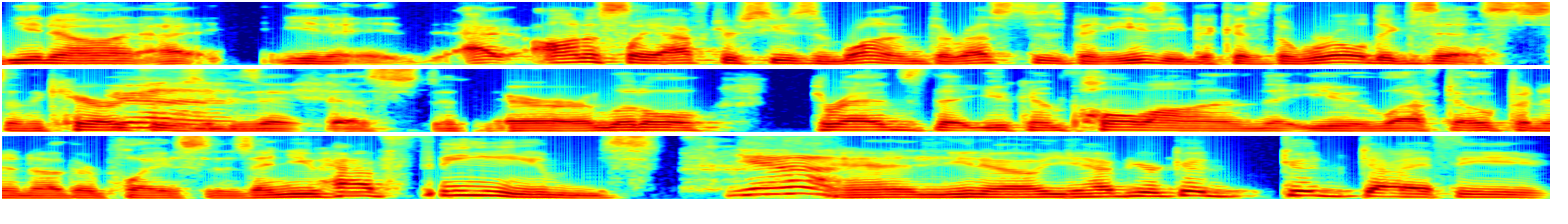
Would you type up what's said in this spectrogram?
You know I, you know I, honestly after season one the rest has been easy because the world exists and the characters yeah. exist and there are little threads that you can pull on that you left open in other places and you have themes. Yeah. And you know you have your good good guy theme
